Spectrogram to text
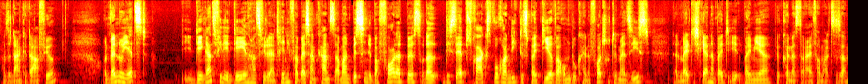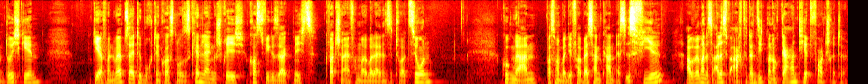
Also danke dafür. Und wenn du jetzt die ganz viele Ideen hast, wie du dein Training verbessern kannst, aber ein bisschen überfordert bist oder dich selbst fragst, woran liegt es bei dir, warum du keine Fortschritte mehr siehst, dann melde dich gerne bei, dir, bei mir. Wir können das dann einfach mal zusammen durchgehen. Geh auf meine Webseite, buch dir ein kostenloses Kennenlerngespräch, kostet wie gesagt nichts. Quatschen einfach mal über deine Situation. Gucken wir an, was man bei dir verbessern kann. Es ist viel, aber wenn man das alles beachtet, dann sieht man auch garantiert Fortschritte.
